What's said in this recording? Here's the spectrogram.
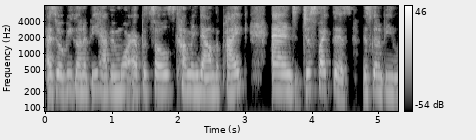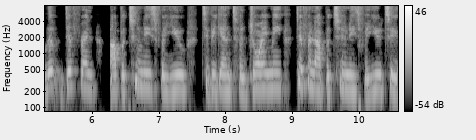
as well, we're going to be having more episodes coming down the pike. And just like this, there's going to be li- different opportunities for you to begin to join me, different opportunities for you to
